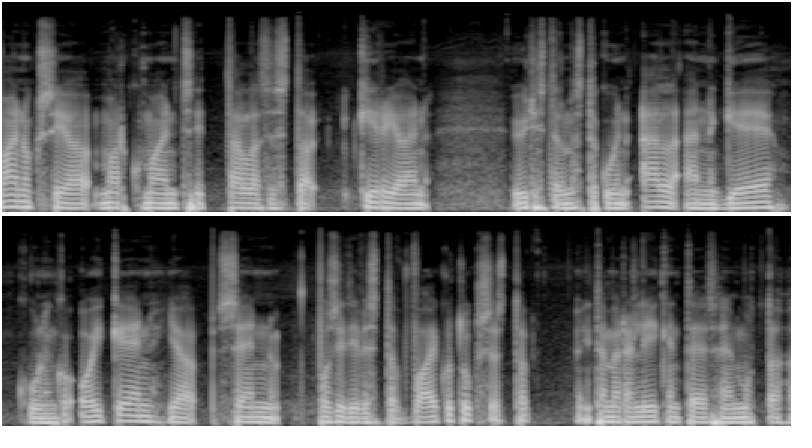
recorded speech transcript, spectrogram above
mainoksia Markku mainitsit tällaisesta kirjain yhdistelmästä kuin LNG, kuulinko oikein, ja sen positiivisesta vaikutuksesta Itämeren liikenteeseen, mutta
